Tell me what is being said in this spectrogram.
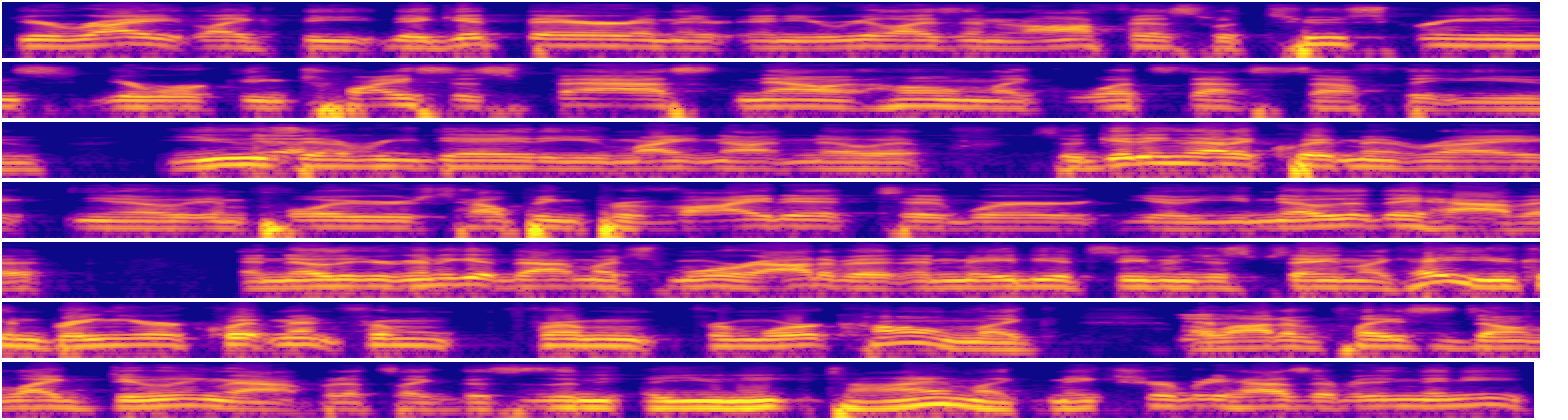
You're right, like the they get there and they and you realize in an office with two screens, you're working twice as fast now at home. Like, what's that stuff that you use yeah. every day that you might not know it. So getting that equipment right, you know, employers helping provide it to where you know you know that they have it and know that you're going to get that much more out of it and maybe it's even just saying like hey you can bring your equipment from from from work home like yeah. a lot of places don't like doing that but it's like this is a, a unique time like make sure everybody has everything they need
